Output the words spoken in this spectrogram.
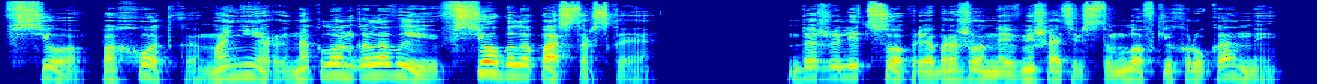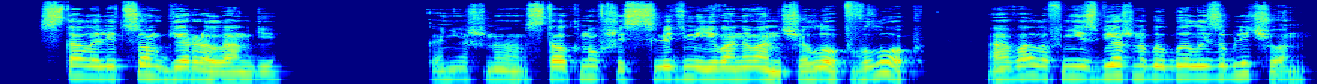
Все, походка, манеры, наклон головы, все было пасторское. Даже лицо, преображенное вмешательством ловких рук Анны, стало лицом Герра Ланги. Конечно, столкнувшись с людьми Ивана Ивановича лоб в лоб, Овалов неизбежно бы был изобличен.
